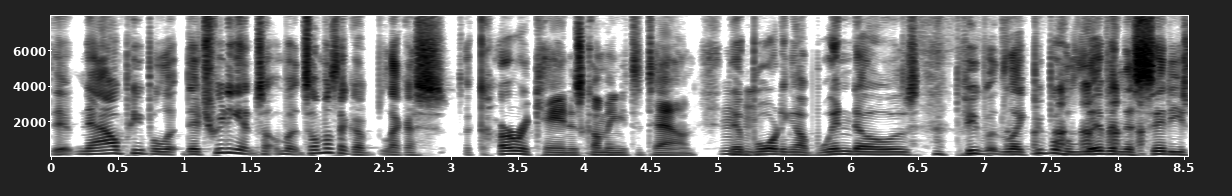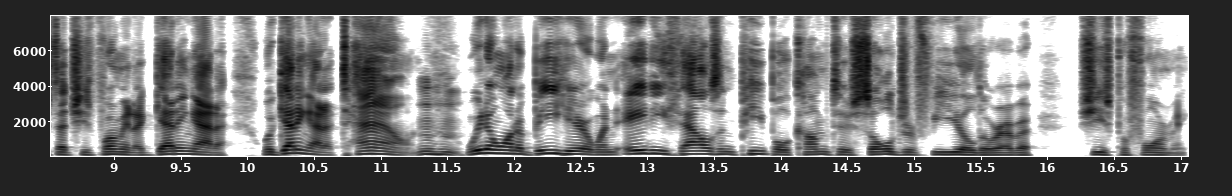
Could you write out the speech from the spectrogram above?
That now people they're treating it. It's almost like a like a hurricane is coming into town. They're boarding up windows. People like people who live in the cities that she's performing are getting out of. We're getting out of town. We don't want to be here when eighty thousand people come to Soldier Field or wherever she's performing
